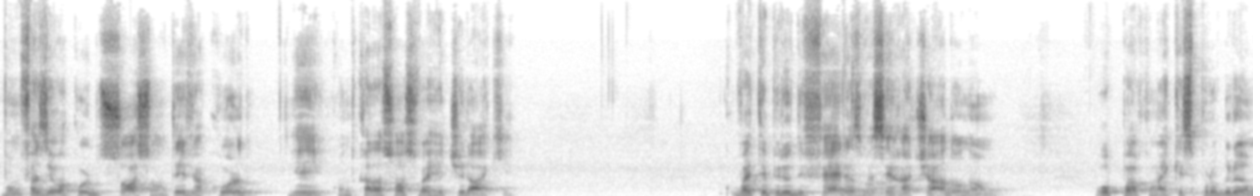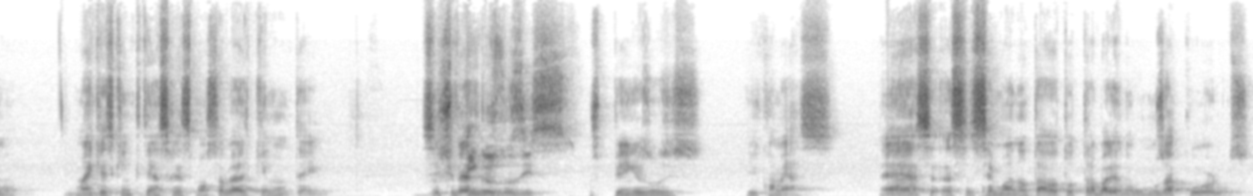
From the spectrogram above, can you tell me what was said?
Vamos fazer o acordo de sócio, não teve acordo? E aí, quanto cada sócio vai retirar aqui? Vai ter período de férias? Vai ser rateado ou não? Opa, como é que é esse programa? Como é que é? Quem que tem essa responsabilidade e quem não tem? Se Os tiver pingos dos is. os pingos nos isso. E começa. É, essa, essa semana eu tava, eu tô trabalhando alguns acordos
